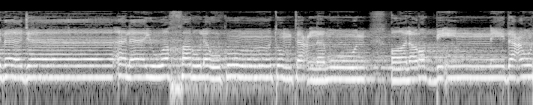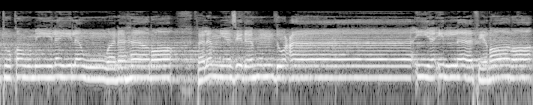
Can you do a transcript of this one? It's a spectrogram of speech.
إذا جاء لا يوخر لو كنتم تعلمون. قال رب إني دعوت قومي ليلا ونهارا فلم يزدهم دعائي إلا فرارا.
